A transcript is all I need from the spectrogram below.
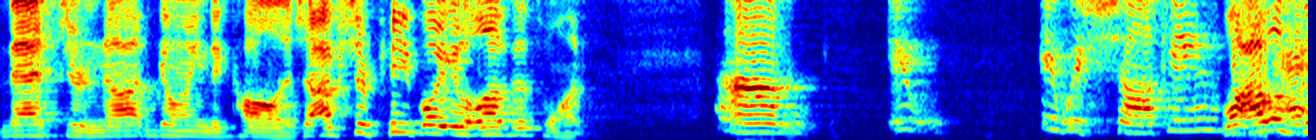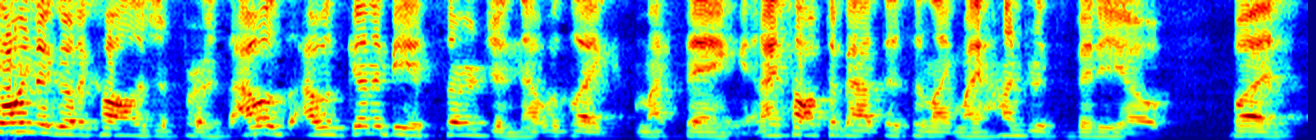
that you're not going to college? I'm sure people are gonna love this one. Um, it, It was shocking. Well, I was going to go to college at first. I was I was gonna be a surgeon. That was like my thing, and I talked about this in like my hundredth video. But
